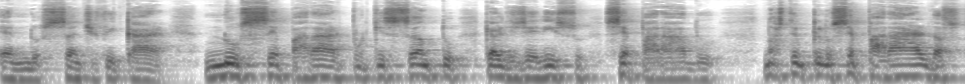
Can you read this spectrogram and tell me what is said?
é nos santificar, nos separar, porque santo quer dizer isso, separado. Nós temos que nos separar das,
